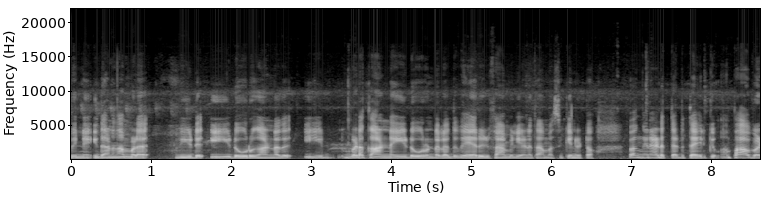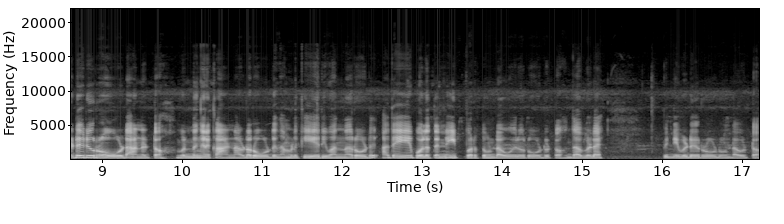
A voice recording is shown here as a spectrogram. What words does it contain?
പിന്നെ ഇതാണ് നമ്മളെ വീട് ഈ ഡോറ് കാണുന്നത്. ഈ ഇവിടെ കാണുന്ന ഈ ഡോറുണ്ടല്ലോ അത് വേറൊരു ഫാമിലിയാണ് താമസിക്കുന്നത് കേട്ടോ അപ്പോൾ അങ്ങനെ അടുത്തടുത്തായിരിക്കും. അപ്പോൾ അവിടെ ഒരു റോഡാണ് കേട്ടോ നിന്ന് ഇങ്ങനെ കാണുന്ന അവിടെ റോഡ് നമ്മൾ കയറി വന്ന റോഡ് അതേപോലെ തന്നെ ഇപ്പുറത്തും ഉണ്ടാവും ഒരു റോഡ് കേട്ടോ ഇതവിടെ പിന്നെ ഇവിടെ ഒരു റോഡും ഉണ്ടാവും കേട്ടോ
